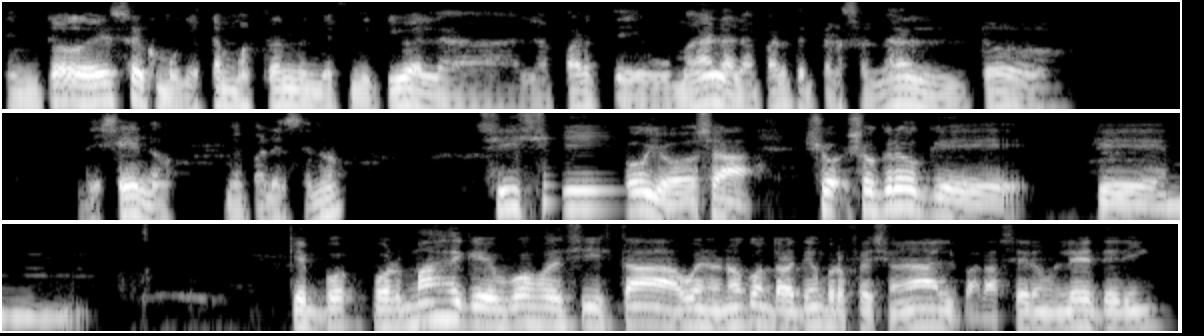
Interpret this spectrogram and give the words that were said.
en todo eso como que están mostrando en definitiva la, la parte humana, la parte personal, todo de lleno, me parece, ¿no? Sí, sí, obvio. O sea, yo, yo creo que, que, por, más de que vos decís, está, bueno, no contraté a un profesional para hacer un lettering,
